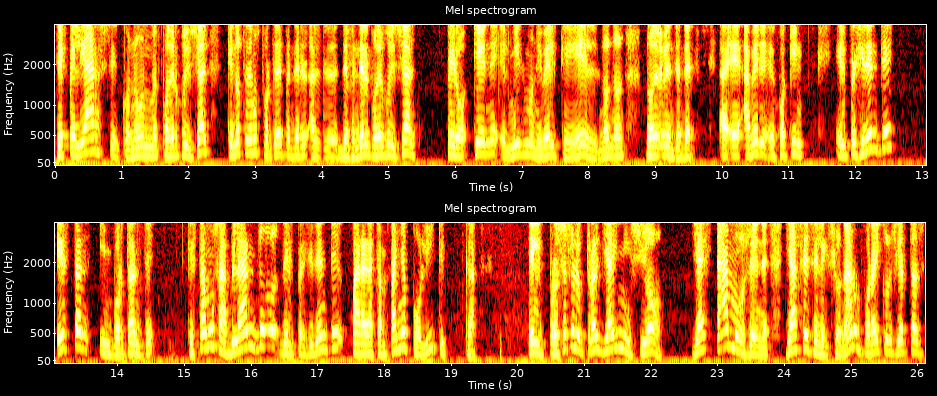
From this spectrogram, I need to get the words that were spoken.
de pelearse con un poder judicial que no tenemos por qué depender, al, defender el poder judicial, pero tiene el mismo nivel que él, no, no, no debe entender. a eh, ver, eh, Joaquín, el presidente es tan importante que estamos hablando del presidente para la campaña política. El proceso electoral ya inició ya estamos en, ya se seleccionaron por ahí con ciertas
